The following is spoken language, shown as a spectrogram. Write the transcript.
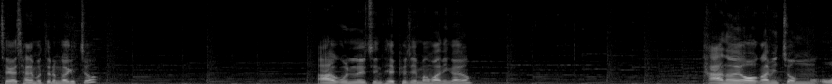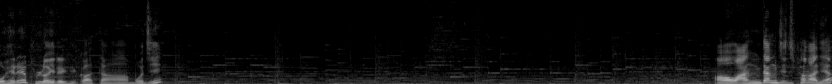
제가 잘못 들은 거겠죠? 아군 일진 대표 제목 아닌가요? 단어의 어감이 좀 오해를 불러일으킬 것 같다 뭐지? 어 왕당 지지파가 아니야?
